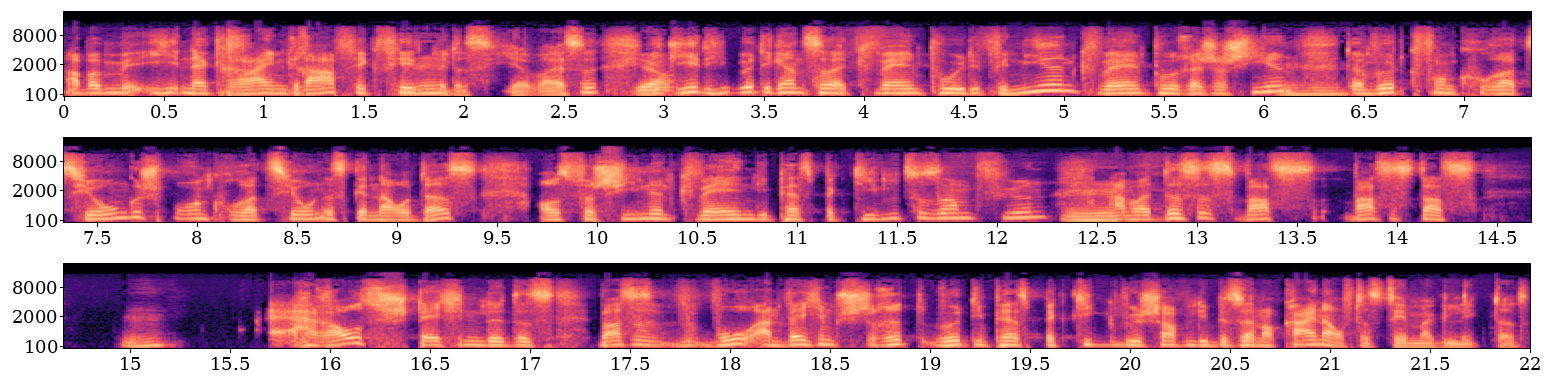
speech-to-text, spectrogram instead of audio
aber in der reinen Grafik fehlt mhm. mir das hier, weißt du? Ja. Hier, geht, hier wird die ganze Zeit Quellenpool definieren, Quellenpool recherchieren, mhm. da wird von Kuration gesprochen. Kuration ist genau das, aus verschiedenen Quellen die Perspektiven zusammenführen, mhm. aber das ist was, was ist das? Mhm. Herausstechende, das, was ist, wo, an welchem Schritt wird die Perspektive schaffen, die bisher noch keiner auf das Thema gelegt hat?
